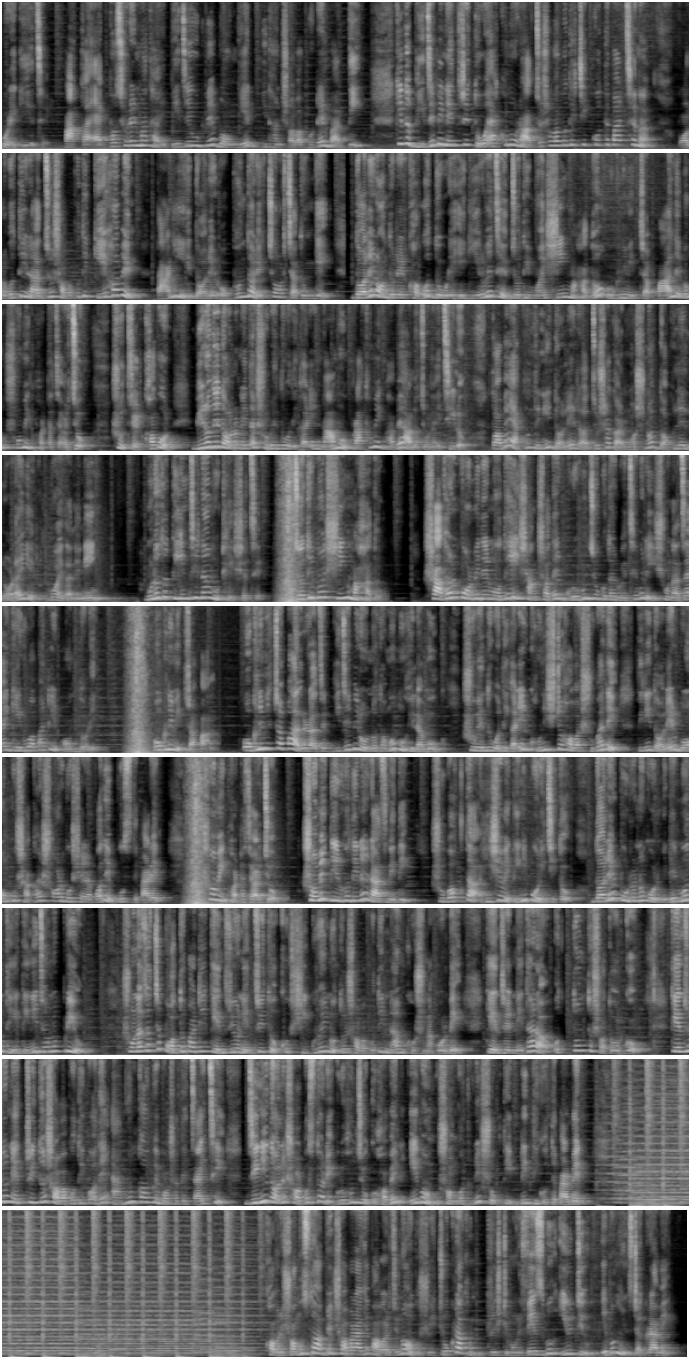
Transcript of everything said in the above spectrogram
পড়ে গিয়েছে। পাক্কা এক বছরের মাথায় বেজে উঠবে বঙ্গের বিধানসভা ভোটের বাড়তি। কিন্তু বিজেপি নেতৃত্ব এখনও রাজ্য সভাপতি ঠিক করতে পারছে না। পরবর্তী রাজ্য সভাপতি কে হবেন তা নিয়ে দলের অভ্যন্তরে চর্চা তুঙ্গে। দলের অন্তরের খবর দৌড়ে এগিয়ে রয়েছেন জ্যোতির্ময় সিং মাহাতো, অগ্নিমিত্রা পাল এবং শ্রমিক ভট্টাচার্য। সূত্রের খবর, বিরোধী দলনেতা শুভেন্দু অধিকারীর নামও প্রাথমিকভাবে আলোচনায় ছিল। তবে এখন তিনি দলের রাজ্য শাখার মসনদ দখলের লড়াইয়ের ময়দানে নেই। মূলত তিনটি নাম উঠে এসেছে। জ্যোতির্ময় সিং মাহাতো। সাধারণ কর্মীদের মধ্যে এই সাংসদের গ্রহণযোগ্যতা রয়েছে বলেই শোনা যায় গেরুয়া পার্টির অন্দরে। অগ্নিমিত্রা পাল। অগ্নিমিত্রা পাল রাজ্যের বিজেপির অন্যতম মহিলা মুখ। শুভেন্দু অধিকারীর ঘনিষ্ঠ হওয়ার সুবাদে তিনি দলের বঙ্গ শাখার সর্বসেরা পদে বসতে পারেন। শ্রমিক ভট্টাচার্য। শ্রমিক দীর্ঘদিনের রাজনীতিক। সুবক্তা হিসেবে তিনি পরিচিত। দলের পুরনো কর্মীদের মধ্যে তিনি জনপ্রিয়। শোনা যাচ্ছে পদ্ম পার্টির কেন্দ্রীয় নেতৃত্ব খুব শীঘ্রই নতুন সভাপতির নাম ঘোষণা করবে। কেন্দ্রের নেতারা অত্যন্ত সতর্ক। কেন্দ্রীয় নেতৃত্ব সভাপতি পদে এমন কাউকে বসাতে চাইছে যিনি দলের সর্বস্তরে গ্রহণযোগ্য হবেন এবং সংগঠনের শক্তি বৃদ্ধি করতে পারবেন। খবরের সমস্ত আপডেট সবার আগে পাওয়ার জন্য অবশ্যই চোখ রাখুন দৃষ্টিভঙ্গি ফেসবুক ইউটিউব এবং ইনস্টাগ্রামে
